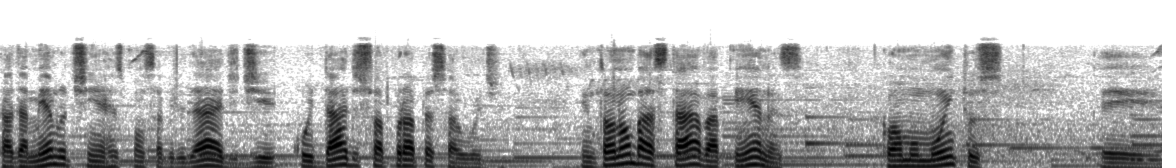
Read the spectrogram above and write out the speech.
Cada membro tinha a responsabilidade de cuidar de sua própria saúde. Então não bastava apenas, como muitos eh,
